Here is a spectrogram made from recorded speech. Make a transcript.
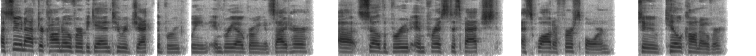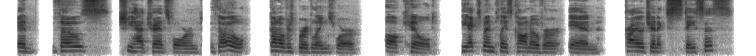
As soon after Conover began to reject the Brood Queen embryo growing inside her, uh, so the Brood Empress dispatched a squad of Firstborn to kill Conover, and those she had transformed, though Conover's broodlings were all killed, the X Men placed Conover in cryogenic stasis,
